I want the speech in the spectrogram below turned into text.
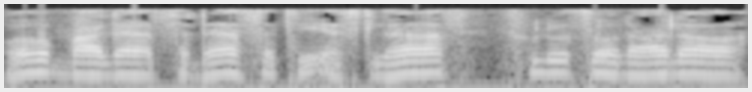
وهم على ثلاثة أثلاث ثلث على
